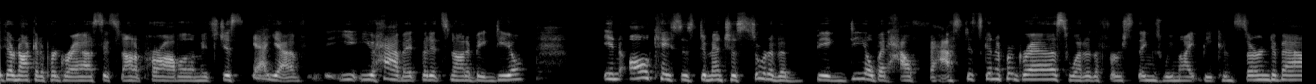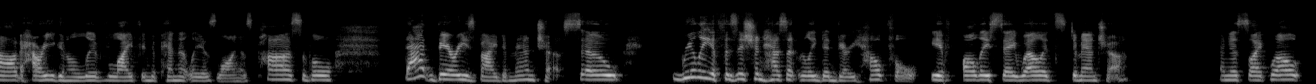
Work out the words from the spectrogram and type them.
they're not going to progress. It's not a problem. It's just, yeah, yeah, you, you have it, but it's not a big deal. In all cases, dementia is sort of a big deal, but how fast it's going to progress, what are the first things we might be concerned about? How are you going to live life independently as long as possible? That varies by dementia. So, really, a physician hasn't really been very helpful if all they say, well, it's dementia. And it's like, well,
